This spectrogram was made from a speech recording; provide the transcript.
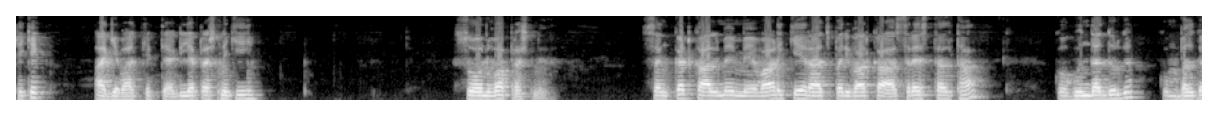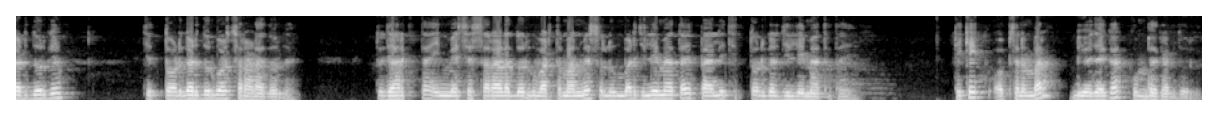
ठीक है, आगे बात करते हैं अगले प्रश्न की। सोलवा प्रश्न। संकट काल में मेवाड़ के राज परिवार का आश्रय स्थल था कोगुंदा दुर्ग, कुंभलगढ़ दुर्ग, चित्तौड़गढ़ दुर्ग और सराड़ा दुर्ग। तो ध्यान रखता है इनमें से सराड़ा दुर्ग वर्तमान में सलूम्बर ज़िले में आता है, पहले चित्तौड़गढ़ ज़िले में आता था ठीक है ऑप्शन नंबर बी हो जाएगा कुंभलगढ़ दुर्ग।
